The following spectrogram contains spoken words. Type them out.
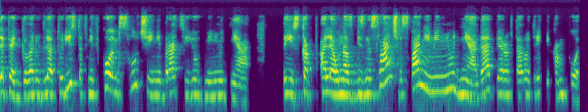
опять говорю, для туристов ни в коем случае не брать ее в меню дня есть как а у нас бизнес-ланч, в Испании меню дня, да, первый, второй, третий компот.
